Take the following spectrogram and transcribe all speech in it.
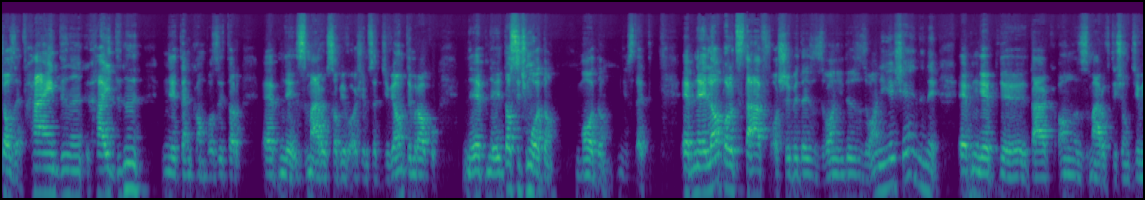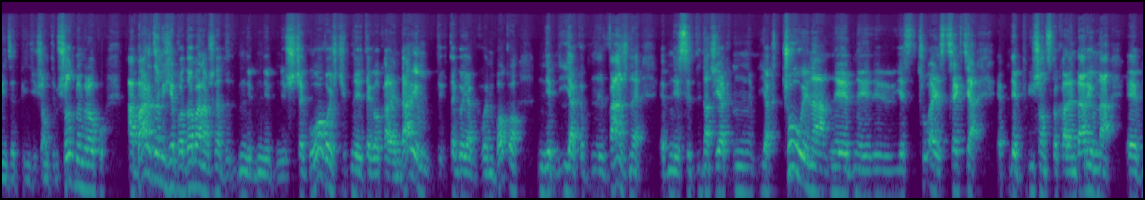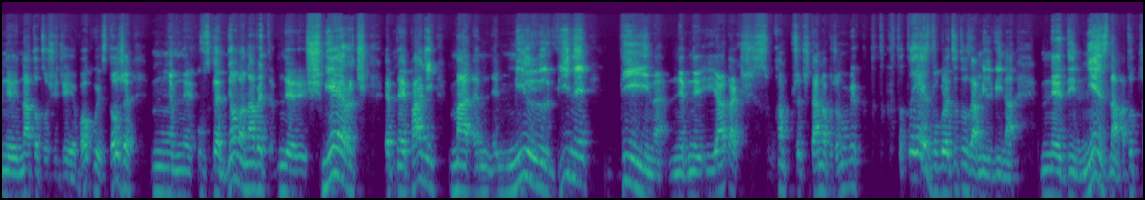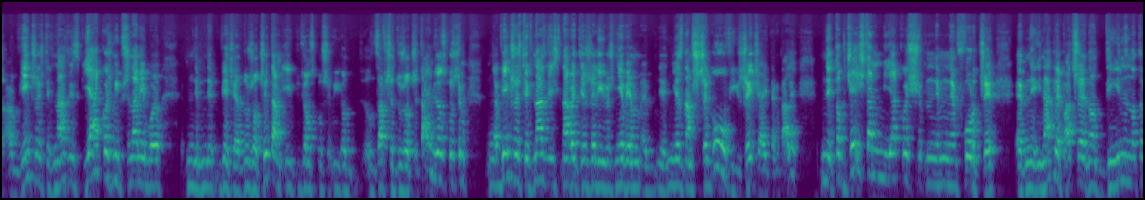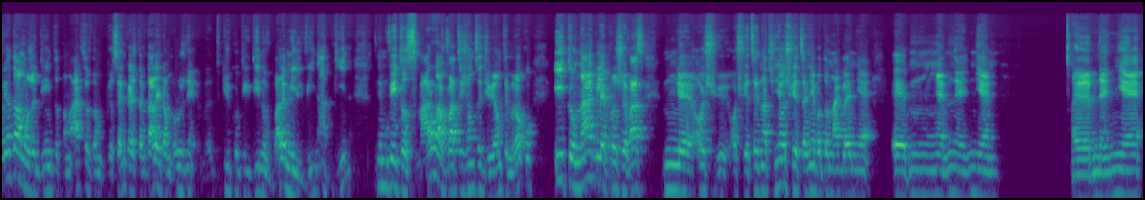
Joseph Haydn, Haydn ten kompozytor, zmarł sobie w 809 roku, dosyć młodą, młodą niestety. Leopold Staff o szyby też dzwoni, też dzwoni jesienny. Tak, on zmarł w 1957 roku, a bardzo mi się podoba na przykład szczegółowość tego kalendarium, tego jak głęboko, jak ważne, znaczy jak, jak czuły na, jest, czuła jest sekcja, pisząc to kalendarium na, na to, co się dzieje wokół, jest to, że uwzględniono nawet śmierć pani Milwiny Dean. Ja tak słucham, przeczytałem na początku, mówię, kto to jest w ogóle, co to za Milwina Dean? Nie znam, a to a większość tych nazwisk jakoś mi przynajmniej, bo wiecie, ja dużo czytam i w związku z czym od, od zawsze dużo czytałem, w związku z czym większość tych nazwisk, nawet jeżeli już nie wiem, nie znam szczegółów ich życia i tak dalej, to gdzieś tam jakoś furczy. I nagle patrzę, no Dean, no to wiadomo, że Dean to tam aktor, tam piosenka i tak dalej, tam różnie, kilku tych Deanów, ale Milwina Dean, mówię, to zmarła w 2009 roku. I tu nagle, proszę was, oś, oświecenie, znaczy nie oświecenie, bo to nagle nie, nie, nie nie.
